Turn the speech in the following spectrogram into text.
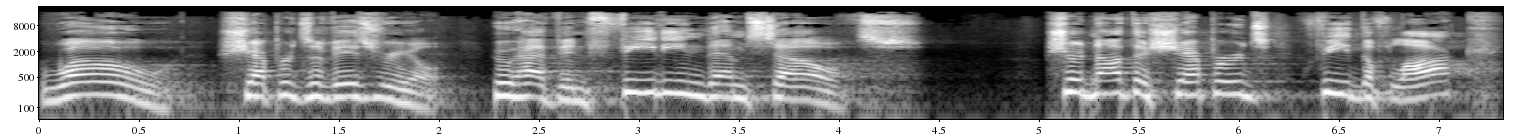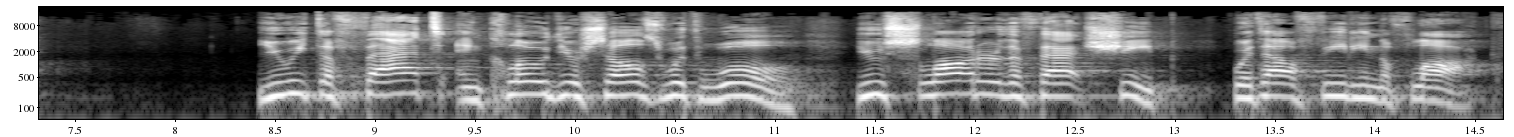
Woe, shepherds of Israel! Who have been feeding themselves. Should not the shepherds feed the flock? You eat the fat and clothe yourselves with wool. You slaughter the fat sheep without feeding the flock.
